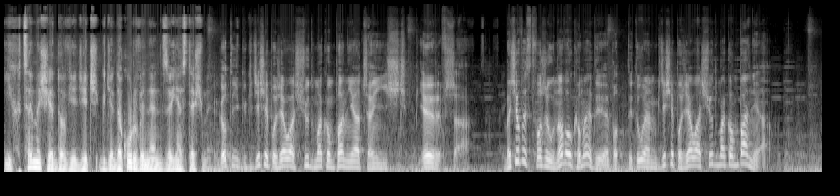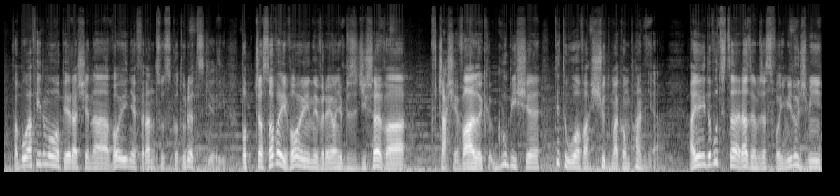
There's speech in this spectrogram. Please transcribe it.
I chcemy się dowiedzieć, gdzie do kurwy nędzy jesteśmy. Gothic, gdzie się podziała siódma kompania, część pierwsza. Besiowy stworzył nową komedię pod tytułem Gdzie się podziała siódma kompania. Fabuła filmu opiera się na wojnie francusko-tureckiej. Podczas owej wojny w rejonie Bzdziszewa, w czasie walk, gubi się tytułowa siódma kompania, a jej dowódca razem ze swoimi ludźmi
